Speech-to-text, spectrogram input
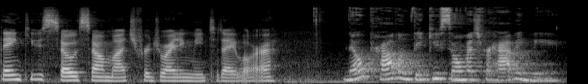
thank you so, so much for joining me today, Laura. No problem. Thank you so much for having me.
